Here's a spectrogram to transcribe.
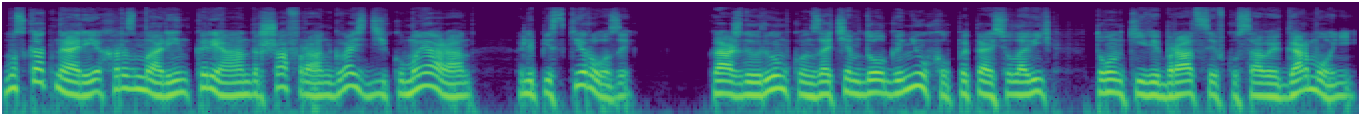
Мускатный орех, розмарин, кориандр, шафран, гвоздику, майоран, лепестки розы. Каждую рюмку он затем долго нюхал, пытаясь уловить тонкие вибрации вкусовых гармоний.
